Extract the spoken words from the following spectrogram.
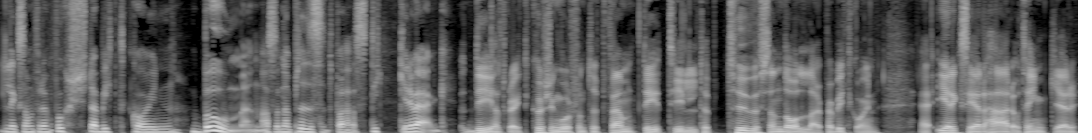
liksom för den första bitcoin-boomen? Alltså när priset bara sticker iväg. Det är helt korrekt. Kursen går från typ 50 till typ 1000 dollar per bitcoin. Eh, Erik ser det här och tänker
